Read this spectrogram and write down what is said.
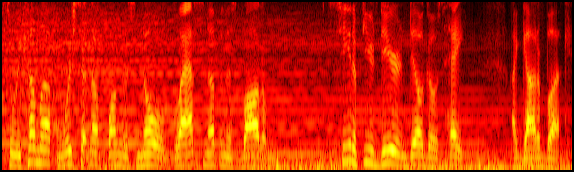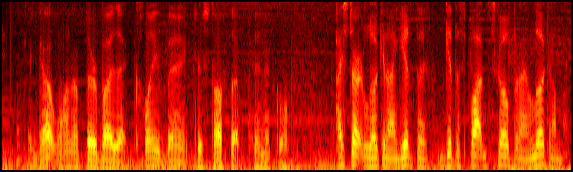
So we come up and we're sitting up on this knoll, glassing up in this bottom, seeing a few deer, and Dale goes, hey, I got a buck. I got one up there by that clay bank, just off that pinnacle. I start looking, I get the get the spot and scope, and I look, and I'm like,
